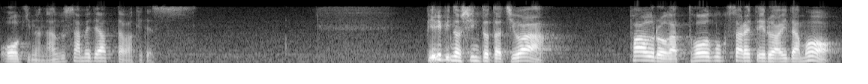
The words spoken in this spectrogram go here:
大きな慰めであったわけです。ピリピの信徒たちはパウロが投獄されている間も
